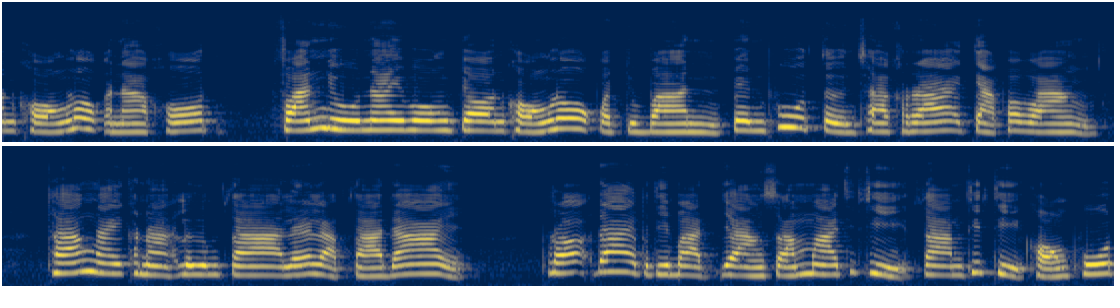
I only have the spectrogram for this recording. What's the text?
รของโลกอนาคต ฝันอยู่ในวงจรของโลกปัจจุบัน เป็นผู้ตื่นชาคระจากผวัง ทั้งในขณะลืมตาและหลับตาได้ เพราะได้ปฏิบัติอย่างสัมมาทิฏฐิตามทิฏฐิของพุทธ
